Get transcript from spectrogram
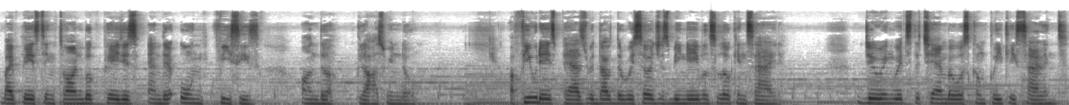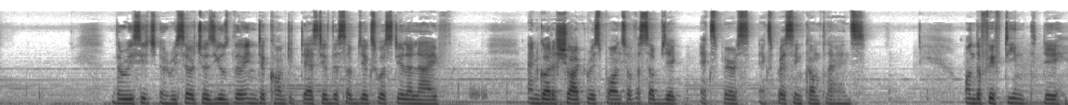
by pasting torn book pages and their own feces on the glass window. A few days passed without the researchers being able to look inside, during which the chamber was completely silent. The research, uh, researchers used the intercom to test if the subjects were still alive and got a short response of a subject express, expressing compliance. On the 15th day,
